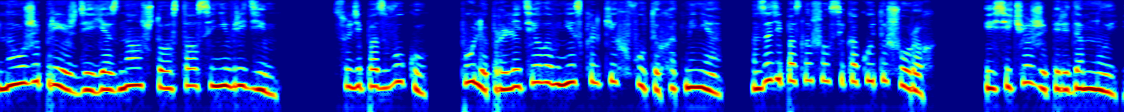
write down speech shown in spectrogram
Но уже прежде я знал, что остался невредим. Судя по звуку, пуля пролетела в нескольких футах от меня. Сзади послышался какой-то шорох. И сейчас же передо мной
